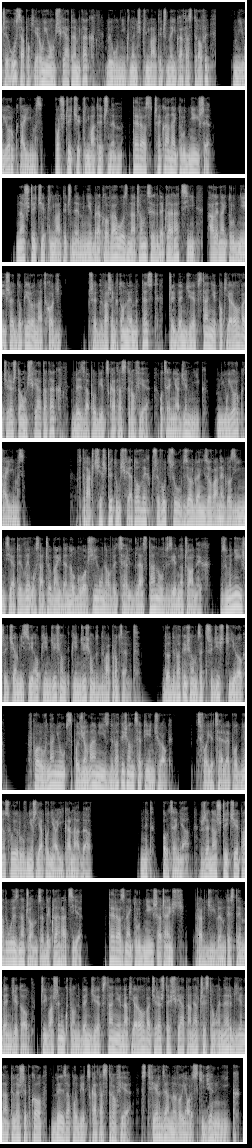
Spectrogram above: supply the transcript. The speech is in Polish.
Czy USA pokierują światem tak, by uniknąć klimatycznej katastrofy? New York Times, po szczycie klimatycznym, teraz czeka najtrudniejsze. Na szczycie klimatycznym nie brakowało znaczących deklaracji, ale najtrudniejsze dopiero nadchodzi. Przed Waszyngtonem test, czy będzie w stanie pokierować resztą świata tak, by zapobiec katastrofie, ocenia dziennik New York Times. W trakcie szczytu światowych przywódców zorganizowanego z inicjatywy USA Joe Biden ogłosił nowy cel dla Stanów Zjednoczonych zmniejszyć emisję o 50-52% do 2030 rok w porównaniu z poziomami z 2005 rok. Swoje cele podniosły również Japonia i Kanada. NIT ocenia, że na szczycie padły znaczące deklaracje. Teraz najtrudniejsza część. Prawdziwym testem będzie to, czy Waszyngton będzie w stanie nakierować resztę świata na czystą energię na tyle szybko, by zapobiec katastrofie, stwierdza nowojorski dziennik.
